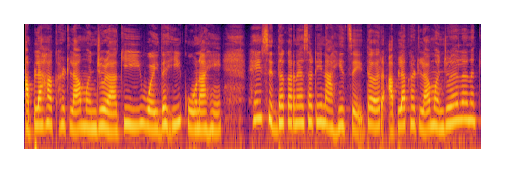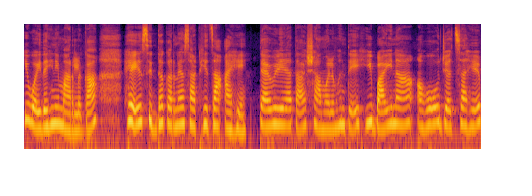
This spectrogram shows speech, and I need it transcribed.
आपला हा खटला मंजुळा की वैदही कोण आहे? हे सिद्ध करण्यासाठी नाहीच. आहे तर आपला खटला मंजुळाला नक्की वैदहीने मारलं का? हे सिद्ध करण्यासाठीचा आहे. त्यावेळी आता श्यामल म्हणते ही बाई ना अहो जज साहेब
